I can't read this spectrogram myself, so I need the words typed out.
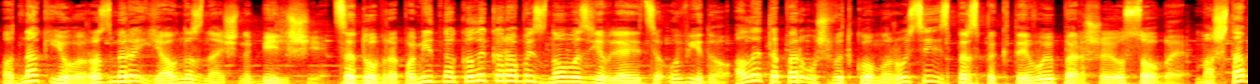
Однак однак його розміри явно значно більші. Це добре помітно, коли корабль знову з'являється у відео, але тепер у швидкому русі із перспективою першої особи. Масштаб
